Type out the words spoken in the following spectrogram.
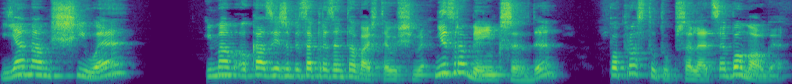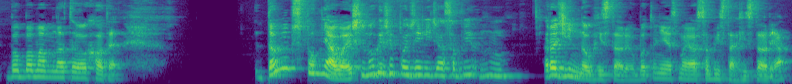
ja mam siłę i mam okazję, żeby zaprezentować tę siłę. Nie zrobię im krzywdy, po prostu tu przelecę, bo mogę, bo, bo mam na to ochotę. To mi przypomniało, jeśli mogę się podzielić o sobie hmm, rodzinną historią, bo to nie jest moja osobista historia.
